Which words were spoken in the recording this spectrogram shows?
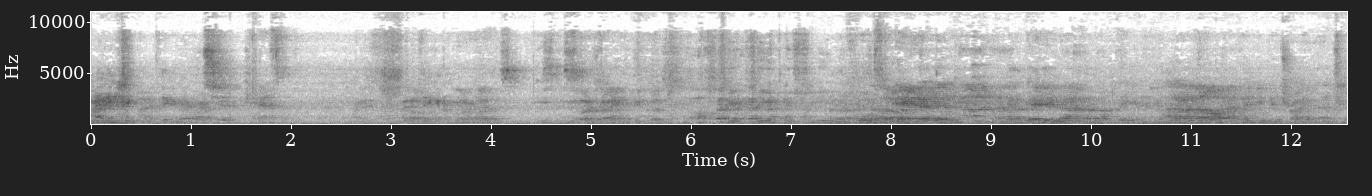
I think she might have taken a shit cancer. Might have taken a You know what? You are right, because she, she went to school before something. I don't know, I think you could try that, you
